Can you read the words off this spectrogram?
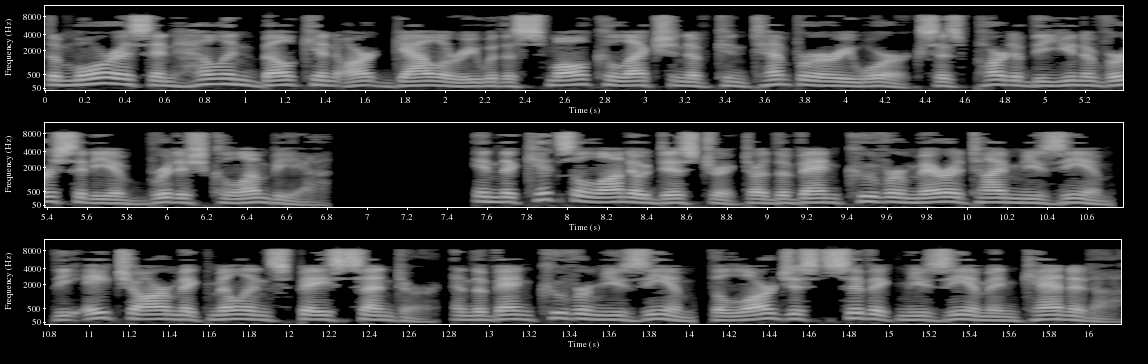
The Morris and Helen Belkin Art Gallery with a small collection of contemporary works is part of the University of British Columbia. In the Kitsilano district are the Vancouver Maritime Museum, the H. R. MacMillan Space Centre, and the Vancouver Museum, the largest civic museum in Canada.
